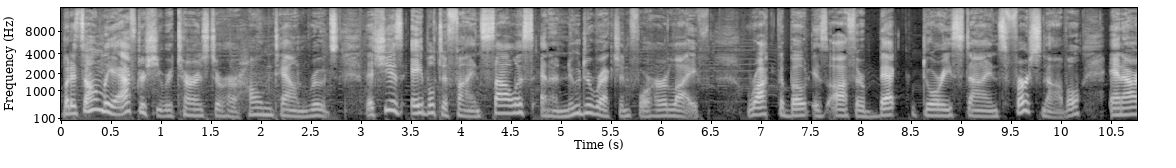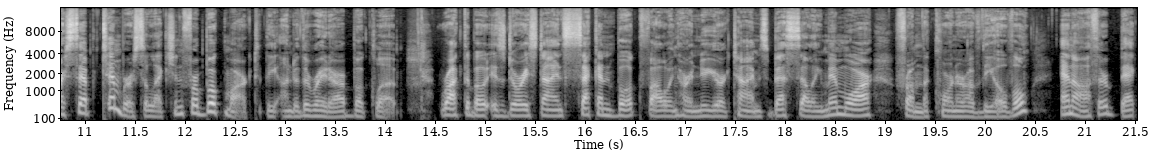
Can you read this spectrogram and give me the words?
But it's only after she returns to her hometown roots that she is able to find solace and a new direction for her life. Rock the Boat is author Beck Dorey Stein's first novel and our September selection for Bookmarked, the Under the Radar Book Club. Rock the Boat is Dorey Stein's second book following her New York Times best-selling memoir From the Corner of the Oval. And author Beck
